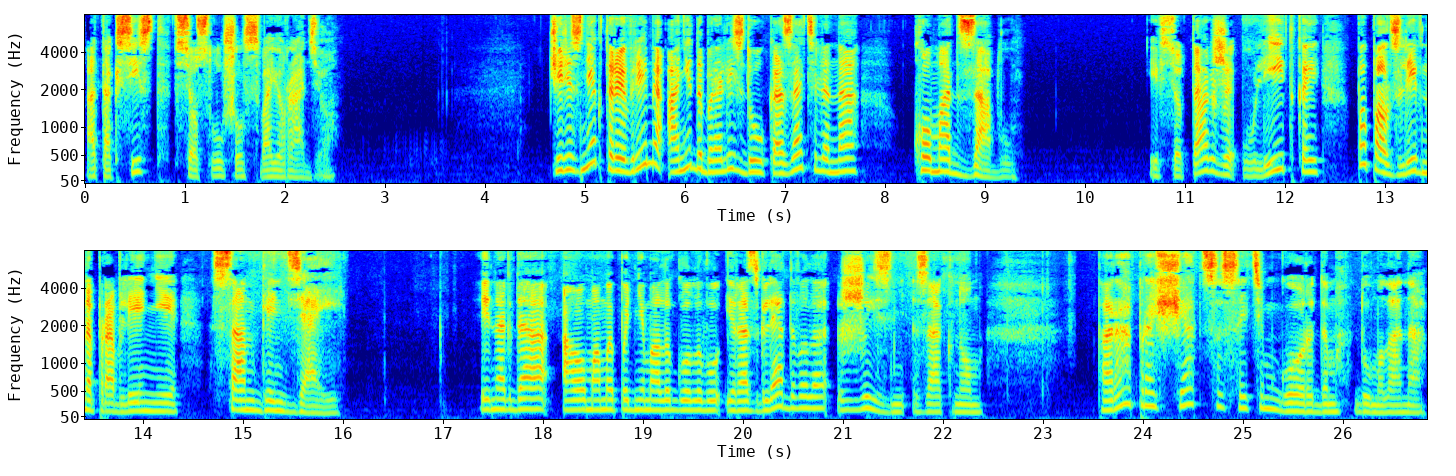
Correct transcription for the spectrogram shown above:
а таксист все слушал свое радио. Через некоторое время они добрались до указателя на Комадзабу и все так же улиткой поползли в направлении Сангендзяи. Иногда Аомаме поднимала голову и разглядывала жизнь за окном. «Пора прощаться с этим городом», — думала она.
